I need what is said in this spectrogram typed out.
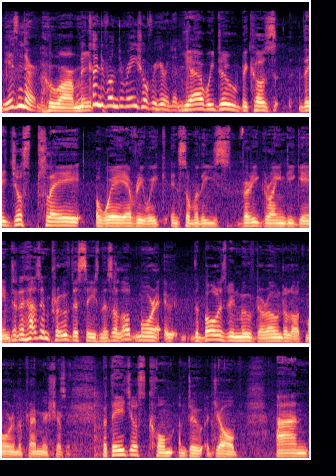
Isn't there? Who are we ma- kind of underrate over here then? Yeah, we do because they just play away every week in some of these very grindy games, and it has improved this season. There's a lot more. uh, The ball has been moved around a lot more in the Premiership, but they just come and do a job, and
